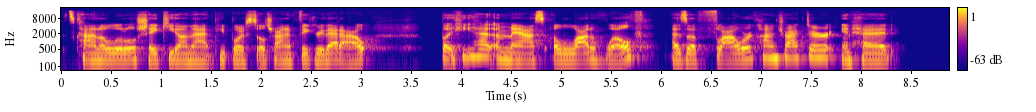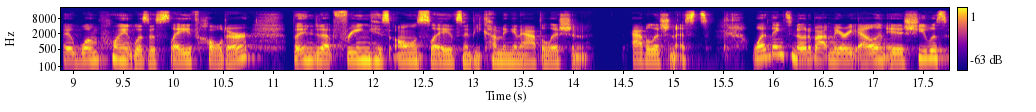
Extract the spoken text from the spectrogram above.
It's kind of a little shaky on that. People are still trying to figure that out but he had amassed a lot of wealth as a flour contractor and had at one point was a slave holder, but ended up freeing his own slaves and becoming an abolition abolitionist. One thing to note about Mary Ellen is she was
